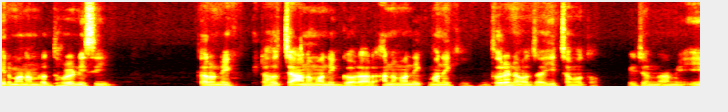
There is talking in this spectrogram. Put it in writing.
এর মান আমরা ধরে নিছি, কারণ এটা হচ্ছে আনুমানিক গড়। আর আনুমানিক মানে কি? ধরে নেওয়া যায় ইচ্ছা মতো। এই জন্য আমি এ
